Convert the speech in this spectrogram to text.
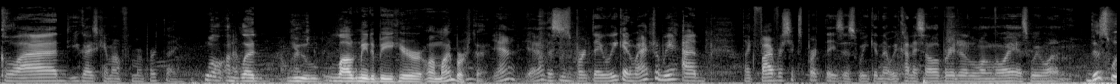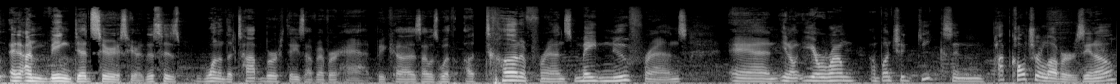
Glad you guys came out for my birthday. Well, I'm glad you allowed me to be here on my birthday. Yeah, yeah. This is birthday weekend. We actually we had like five or six birthdays this weekend that we kind of celebrated along the way as we went. This was, and I'm being dead serious here. This is one of the top birthdays I've ever had because I was with a ton of friends, made new friends, and you know, you're around a bunch of geeks and pop culture lovers. You know,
